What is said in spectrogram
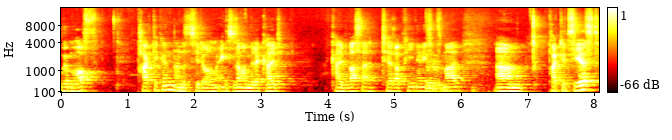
Wim Hof Praktiken, und das steht auch eng zusammen mit der Kalt, Kaltwassertherapie, nenne ich es mhm. jetzt mal, ähm, praktizierst.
